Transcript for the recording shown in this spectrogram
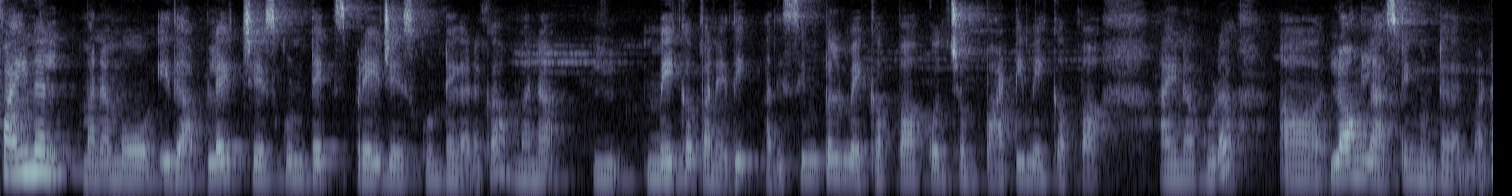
ఫైనల్ మనము ఇది అప్లై చేసుకుంటే స్ప్రే చేసుకుంటే కనుక మన మేకప్ అనేది అది సింపుల్ మేకప్పా కొంచెం పార్టీ మేకప్పా అయినా కూడా లాంగ్ లాస్టింగ్ ఉంటుంది అనమాట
